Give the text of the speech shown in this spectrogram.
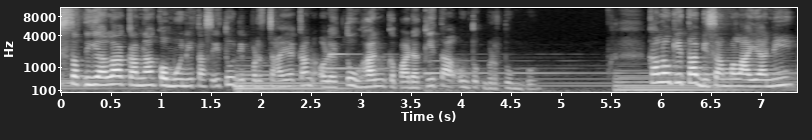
setialah karena komunitas itu dipercayakan oleh Tuhan kepada kita untuk bertumbuh. Kalau kita bisa melayani,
